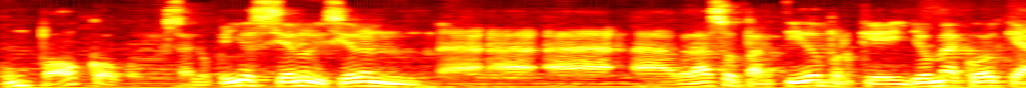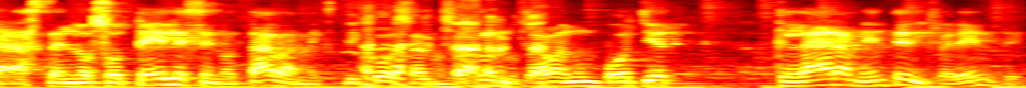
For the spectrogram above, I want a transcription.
un poco, güey. o sea, lo que ellos hicieron lo hicieron a, a, a, brazo partido, porque yo me acuerdo que hasta en los hoteles se notaba, me explicó, o sea, nosotros claro, nos daban un budget claramente diferente.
